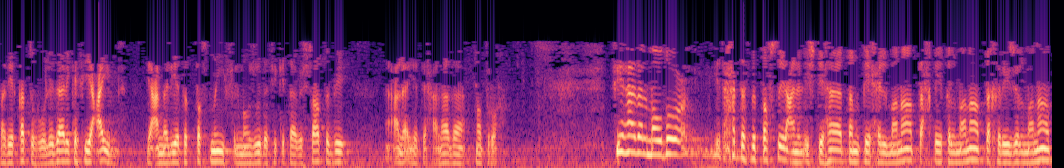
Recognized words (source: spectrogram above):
طريقته لذلك في عيب في عملية التصنيف الموجودة في كتاب الشاطبي على أي حال. هذا مطروح. في هذا الموضوع يتحدث بالتفصيل عن الاجتهاد تنقيح المناط تحقيق المناط تخريج المناط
